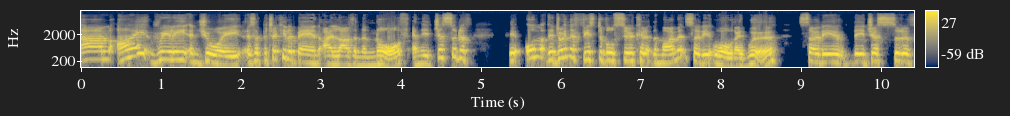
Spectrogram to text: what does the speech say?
Um, I really enjoy. There's a particular band I love in the north, and they're just sort of they're almost, they're doing the festival circuit at the moment. So they well they were. So they're they're just sort of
